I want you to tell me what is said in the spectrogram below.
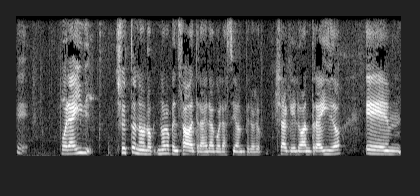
Eh, por ahí, yo esto no lo, no lo pensaba traer a colación, pero ya que lo han traído, eh,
